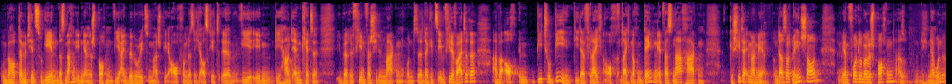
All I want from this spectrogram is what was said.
um überhaupt damit hinzugehen. Das machen eben die angesprochen, wie ein Burberry zum Beispiel auch, warum das nicht ausgeht, äh, wie eben die H&M-Kette über vielen verschiedenen Marken. Und äh, da gibt es eben viele weitere, aber auch im B2B, die da vielleicht auch vielleicht noch im Denken etwas nachhaken, geschieht da immer mehr. Und da sollten wir hinschauen. Wir haben vorhin drüber gesprochen, also nicht in der Runde,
